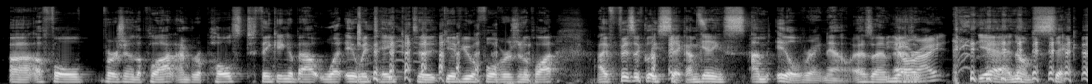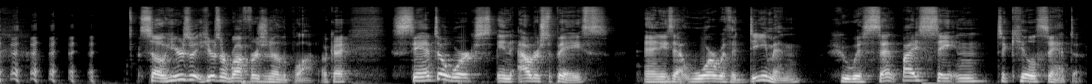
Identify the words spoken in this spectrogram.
uh, a full version of the plot. I'm repulsed thinking about what it would take to give you a full version of the plot. I'm physically right. sick. I'm getting, I'm ill right now. As I'm, you as all right? yeah, no, I'm sick. So here's a here's a rough version of the plot. Okay, Santa works in outer space, and he's at war with a demon who was sent by Satan to kill Santa.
